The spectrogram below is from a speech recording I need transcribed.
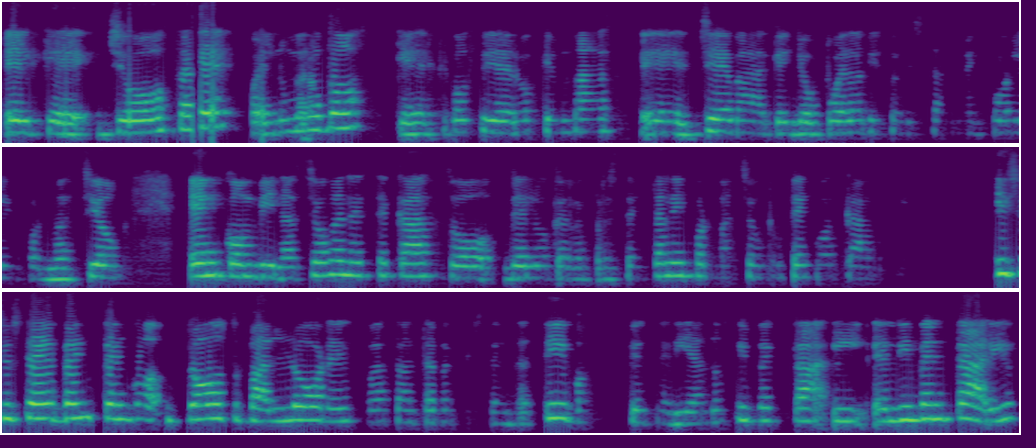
El que yo saqué fue el número 2, que es el que considero que más eh, lleva a que yo pueda visualizar mejor la información en combinación, en este caso, de lo que representa la información que tengo acá y si ustedes ven, tengo dos valores bastante representativos, que serían los el inventario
